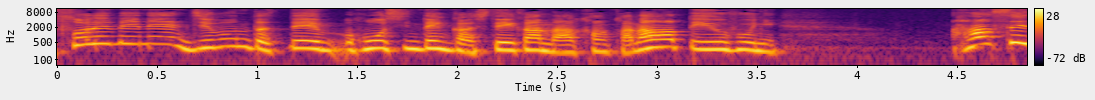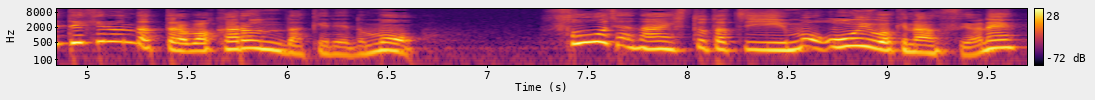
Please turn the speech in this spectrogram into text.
それでね自分たちで方針転換していかなあかんかなっていうふうに反省できるんだったら分かるんだけれどもそうじゃない人たちも多いわけなんですよね。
